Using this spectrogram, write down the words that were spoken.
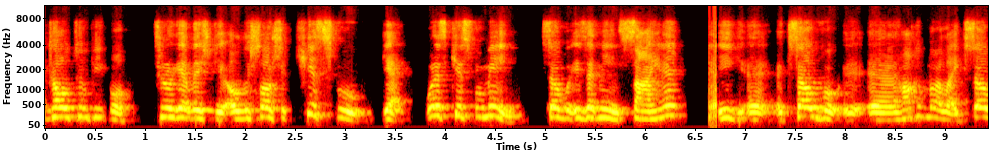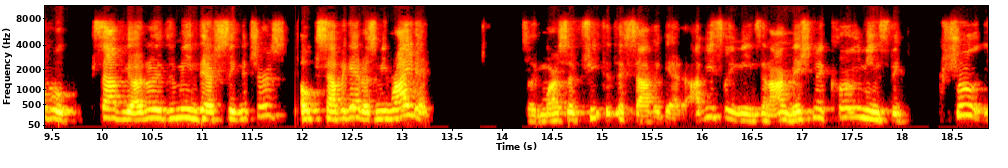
told two people to get lishti. Lishlosha kisfu get. What does kisfu mean? So does that mean sign it? Ksovu, eh, eh, eh, Hachmar like Ksovu, Ksavia, does it mean their signatures? Oh, doesn't mean write it. So like Marsa treated the Ksavaget obviously means in our Mishnah, it clearly means the true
